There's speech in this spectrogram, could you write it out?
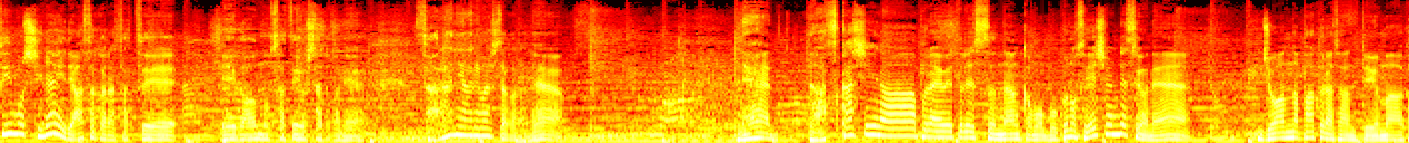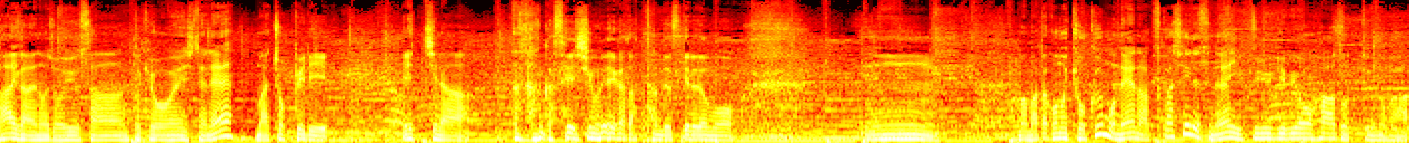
睡もしないで朝から撮影映画の撮影をしたとかねざらにありましたからね。ね懐かしいなプライベートレッスンなんかもう僕の青春ですよね。ジョアンナ・パクラさんっていう、まあ、海外の女優さんと共演してね、まあ、ちょっぴりエッチな なんか青春映画だったんですけれども。うん、まあ、またこの曲もね懐かしいですね「If You Give Your Heart」っていうのが。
